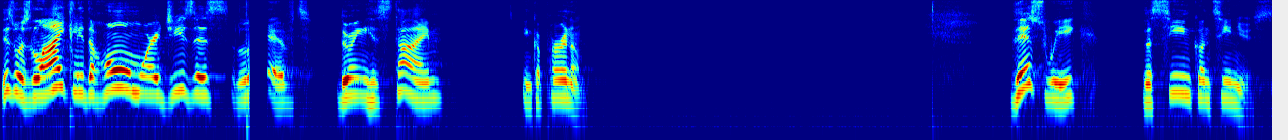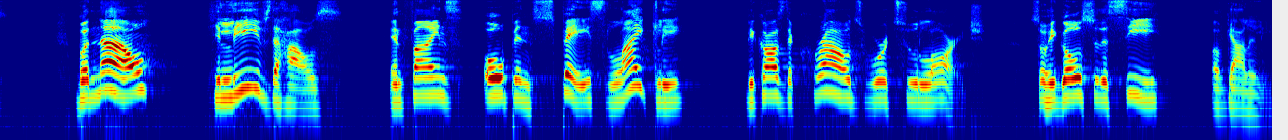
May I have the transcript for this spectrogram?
This was likely the home where Jesus lived during his time in Capernaum. This week, the scene continues. But now, he leaves the house and finds open space, likely because the crowds were too large. So he goes to the Sea of Galilee.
